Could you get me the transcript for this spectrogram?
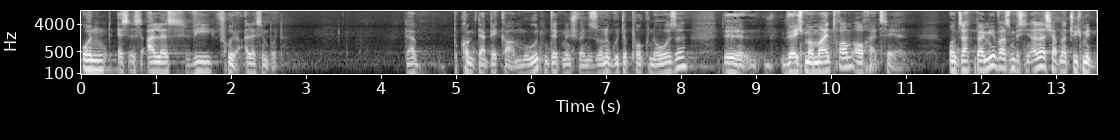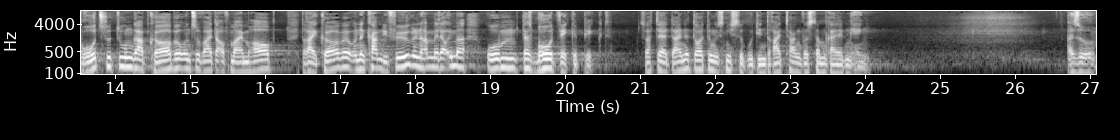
und es ist alles wie früher, alles in Butter. Da bekommt der Bäcker Mut und denkt, Mensch, wenn so eine gute Prognose, äh, werde ich mal meinen Traum auch erzählen. Und sagt, bei mir war es ein bisschen anders. Ich habe natürlich mit Brot zu tun gehabt, Körbe und so weiter auf meinem Haupt, drei Körbe. Und dann kamen die Vögel und haben mir da immer oben das Brot weggepickt. Sagt er, deine Deutung ist nicht so gut. In drei Tagen wirst du am Galgen hängen. Also,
